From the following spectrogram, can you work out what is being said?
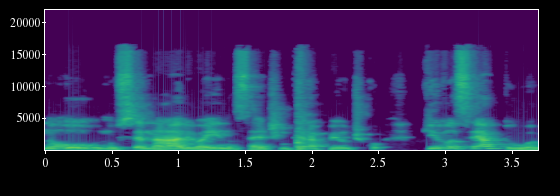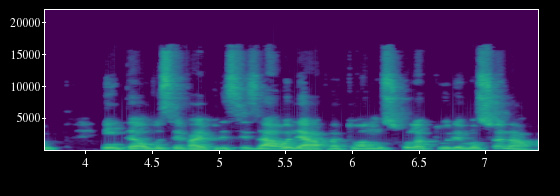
no, no cenário aí, no setting terapêutico que você atua. Então, você vai precisar olhar para a tua musculatura emocional.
